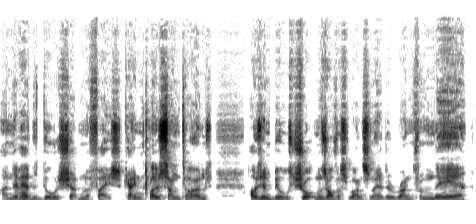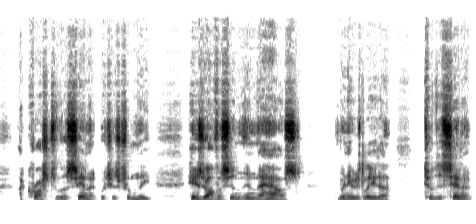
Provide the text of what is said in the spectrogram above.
I never had the doors shut in my face. Came close sometimes. I was in Bill Shorten's office once, and I had to run from there across to the Senate, which is from the his office in, in the House when he was leader to the Senate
